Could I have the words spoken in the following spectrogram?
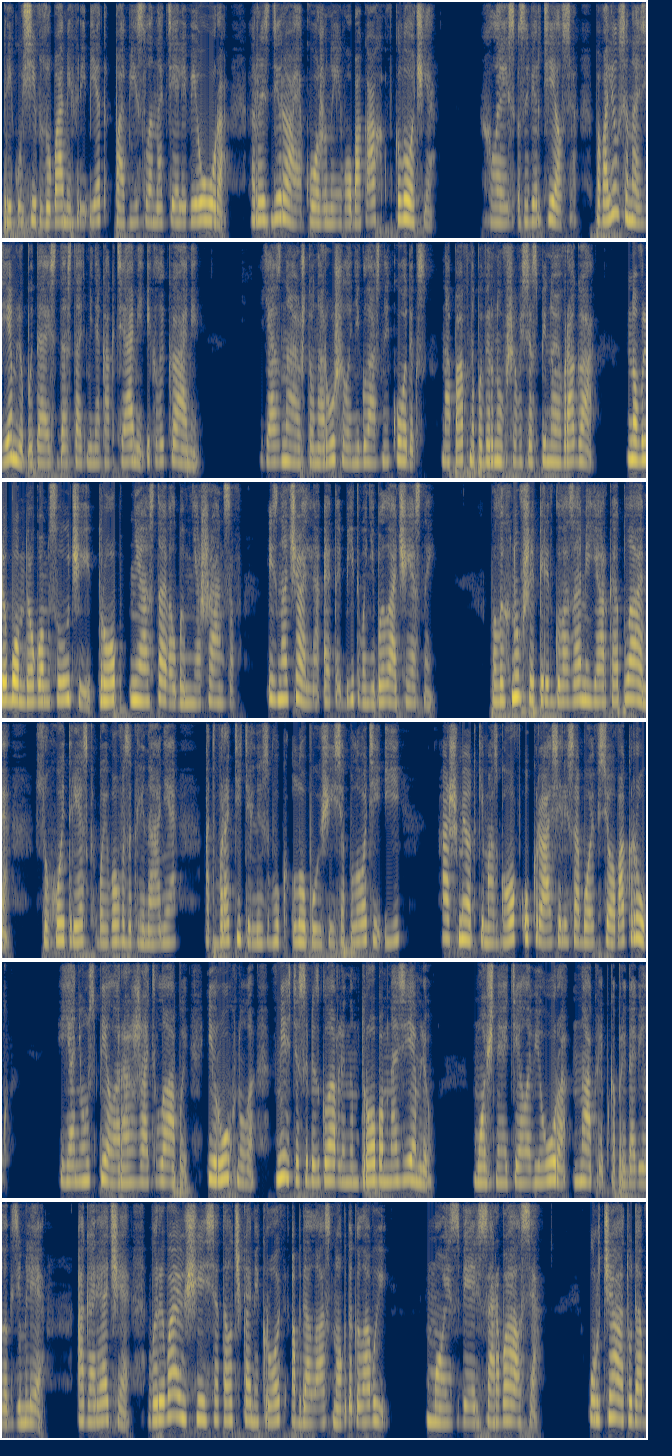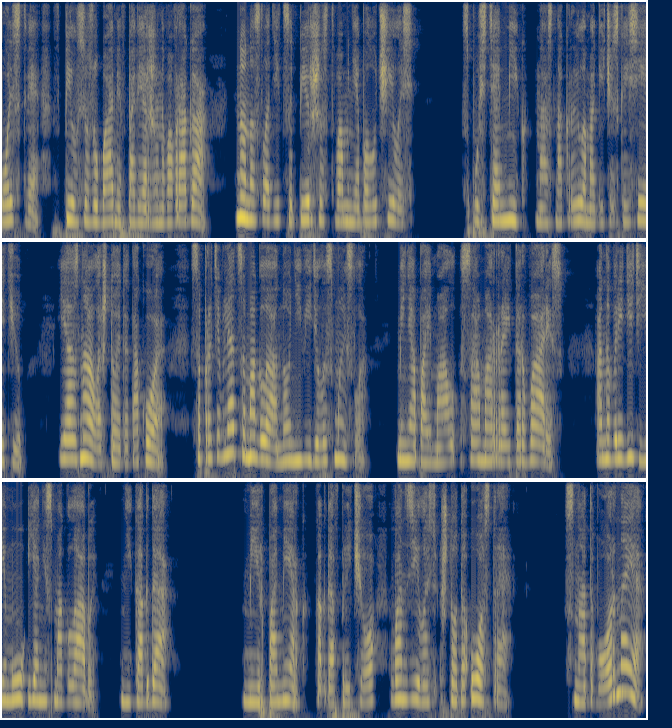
Прикусив зубами хребет, повисла на теле Виура, раздирая кожу на его боках в клочья. Хлейс завертелся, повалился на землю, пытаясь достать меня когтями и клыками. Я знаю, что нарушила негласный кодекс, напав на повернувшегося спиной врага. Но в любом другом случае троп не оставил бы мне шансов. Изначально эта битва не была честной. Полыхнувшее перед глазами яркое пламя, сухой треск боевого заклинания, отвратительный звук лопающейся плоти и... Ошметки мозгов украсили собой все вокруг. Я не успела разжать лапы и рухнула вместе с обезглавленным тробом на землю. Мощное тело Виура накрепко придавило к земле, а горячая, вырывающаяся толчками кровь обдала с ног до головы. Мой зверь сорвался. Урча от удовольствия, впился зубами в поверженного врага, но насладиться пиршеством не получилось. Спустя миг нас накрыло магической сетью. Я знала, что это такое. Сопротивляться могла, но не видела смысла. Меня поймал сам Рейтер Варис, а навредить ему я не смогла бы. Никогда. Мир померк, когда в плечо вонзилось что-то острое. «Снотворное?»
